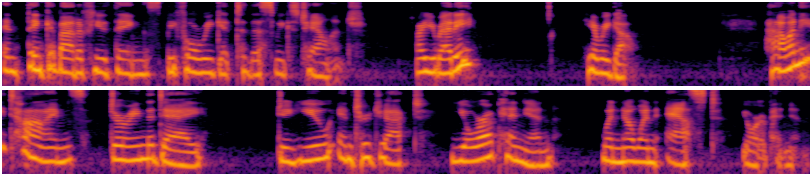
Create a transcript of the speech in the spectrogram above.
and think about a few things before we get to this week's challenge. Are you ready? Here we go. How many times during the day do you interject your opinion when no one asked your opinion?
